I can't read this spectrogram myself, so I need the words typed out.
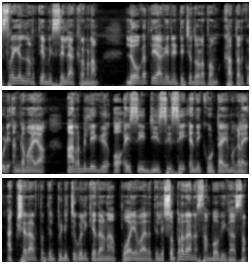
ഇസ്രയേൽ നടത്തിയ മിസൈൽ ആക്രമണം. ലോകത്തെയാകെ ഞെട്ടിച്ചതോടൊപ്പം ഖത്തർ കൂടി അംഗമായ Arab League O I C G C C എന്നീ കൂട്ടായ്മകളെ അക്ഷരാർത്ഥത്തിൽ പിടിച്ചുകൊലിക്കിയതാണ് പോയ വാരത്തിലെ സുപ്രധാന സംഭവവികാസം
